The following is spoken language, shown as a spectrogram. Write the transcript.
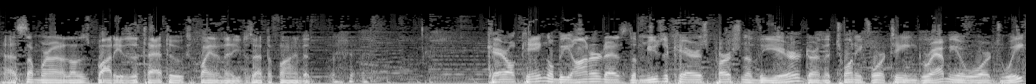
Uh, somewhere on his body is a tattoo explaining it. You just have to find it. Carole King will be honored as the MusiCares Person of the Year during the 2014 Grammy Awards week.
